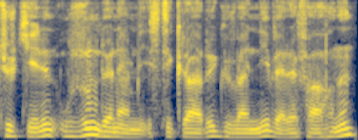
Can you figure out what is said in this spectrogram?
Türkiye'nin uzun dönemli istikrarı, güvenliği ve refahının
